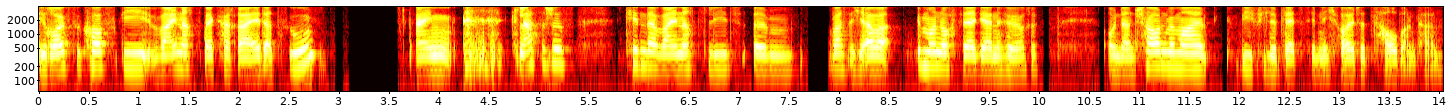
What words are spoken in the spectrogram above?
die Rolf Zukowski Weihnachtsbäckerei dazu. Ein klassisches Kinderweihnachtslied, ähm, was ich aber immer noch sehr gerne höre. Und dann schauen wir mal, wie viele Plätzchen ich heute zaubern kann.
